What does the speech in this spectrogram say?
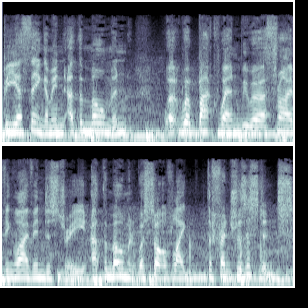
be a thing. I mean, at the moment. We're back when we were a thriving live industry. At the moment, we're sort of like the French Resistance.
